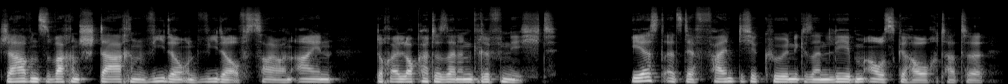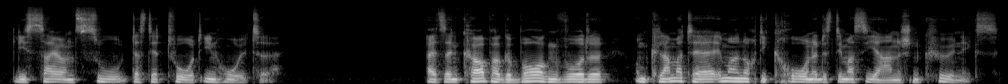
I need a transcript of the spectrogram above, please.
Jarvans Wachen stachen wieder und wieder auf Sion ein, doch er lockerte seinen Griff nicht. Erst als der feindliche König sein Leben ausgehaucht hatte, ließ Sion zu, dass der Tod ihn holte. Als sein Körper geborgen wurde, umklammerte er immer noch die Krone des demassianischen Königs.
